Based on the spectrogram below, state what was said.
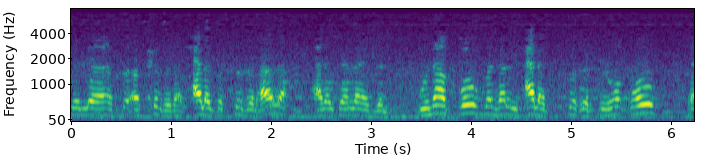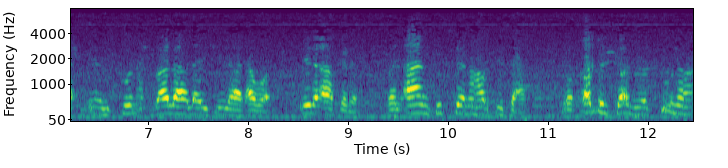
بالصفر الحلق الصفر هذا علشان لا يزل. هناك فوق مثلا الحلق الصفر في فوق تكون أحبالها لا يشيلها الهواء إلى آخره. فالآن تكسى نهار تسعة. وقبل كانوا يكسونها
